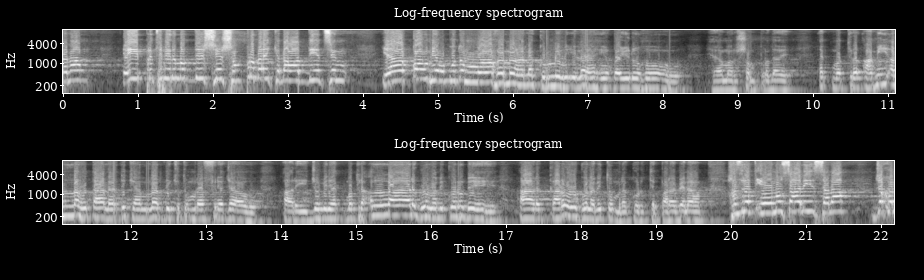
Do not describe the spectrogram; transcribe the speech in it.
সালাম এই পৃথিবীর মধ্যে সে সম্প্রদায়কে দাওয়াত দিয়েছেন হে আমার সম্প্রদায় একমাত্র আমি আল্লাহ তাআলার দিকে, আল্লাহর দিকে তোমরা ফিরে যাও। আর এই জমির একমাত্র আল্লাহর গোলামি করবে, আর কারও গোলামি তোমরা করতে পারবে না। আলাইহিস সালাম যখন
